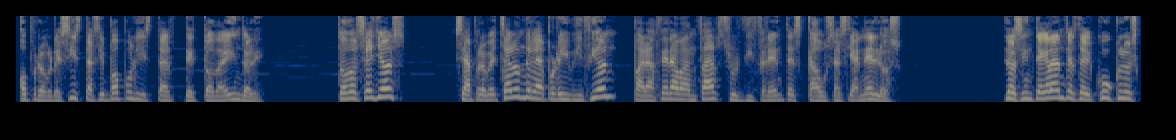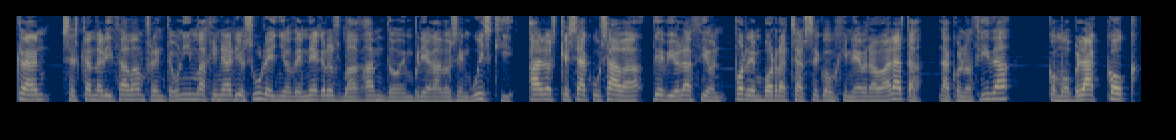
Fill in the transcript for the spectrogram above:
o progresistas y populistas de toda índole. Todos ellos se aprovecharon de la prohibición para hacer avanzar sus diferentes causas y anhelos. Los integrantes del Ku Klux Klan se escandalizaban frente a un imaginario sureño de negros vagando embriagados en whisky, a los que se acusaba de violación por emborracharse con ginebra barata, la conocida como Black Cock.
